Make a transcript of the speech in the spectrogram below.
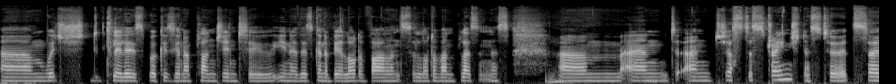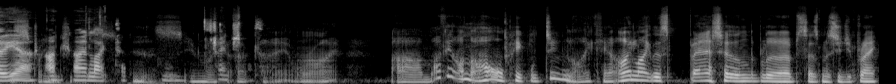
um, which clearly this book is going to plunge into. You know, there's going to be a lot of violence, a lot of unpleasantness, yeah. um, and and just a strangeness to it. So yeah, I, I, liked it. Yes, mm, Okay, all right. Um, I think on the whole, people do like it. I like this better than the blurb, says Monsieur Dupre.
